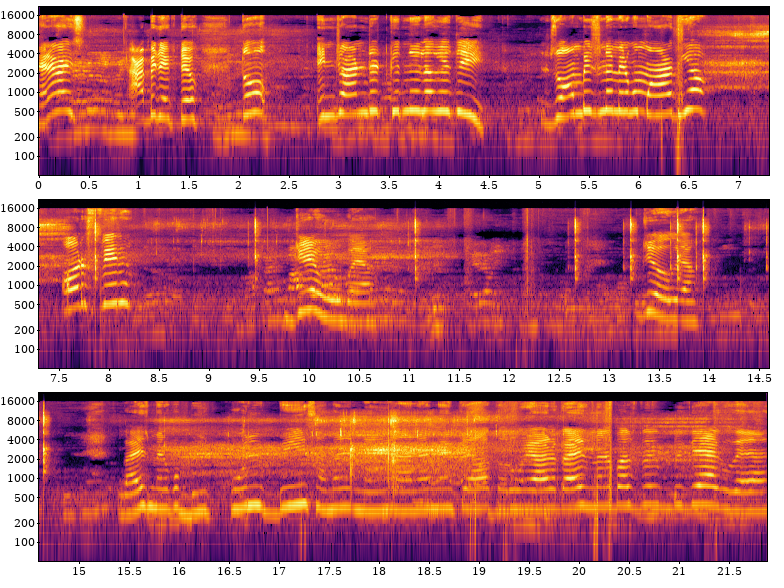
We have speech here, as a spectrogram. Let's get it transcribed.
है ना गाइस आप भी देखते हो। तो इंचांटेड कितनी लगी थी? जॉम्बिस ने मेरे को मार दिया। और फिर ये हो गया। ये हो गया। गाइस मेरे को बिल्कुल भी समझ नहीं आ रहा मैं क्या करूँ यार। गाइस मेरे पास बैग है।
